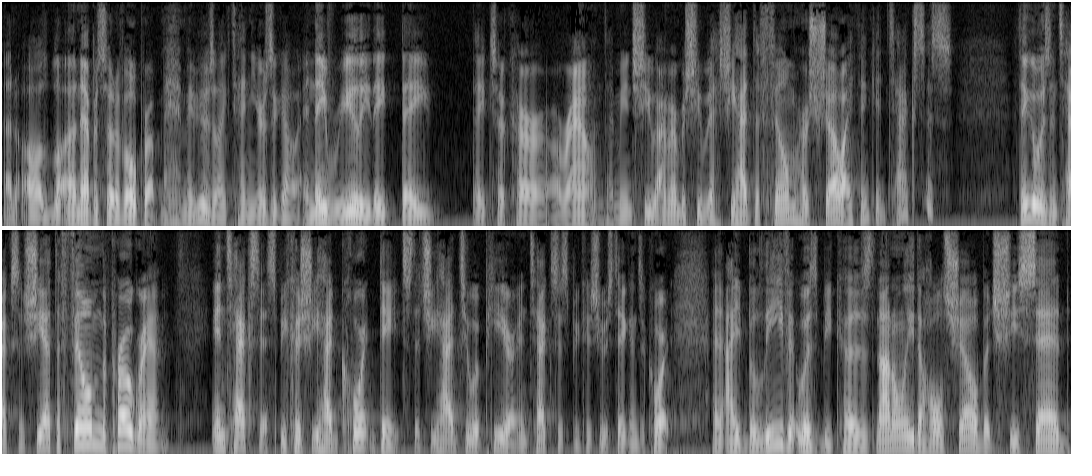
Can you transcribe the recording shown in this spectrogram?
an, an, episode of Oprah. Man, maybe it was like ten years ago, and they really they they they took her around. I mean, she I remember she she had to film her show. I think in Texas. I think it was in Texas. She had to film the program in Texas because she had court dates that she had to appear in Texas because she was taken to court. And I believe it was because not only the whole show, but she said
